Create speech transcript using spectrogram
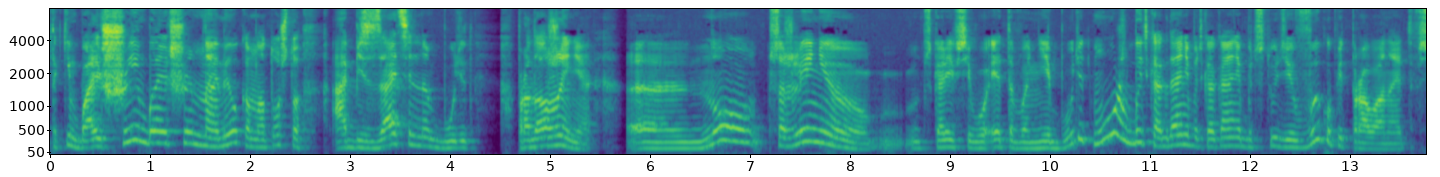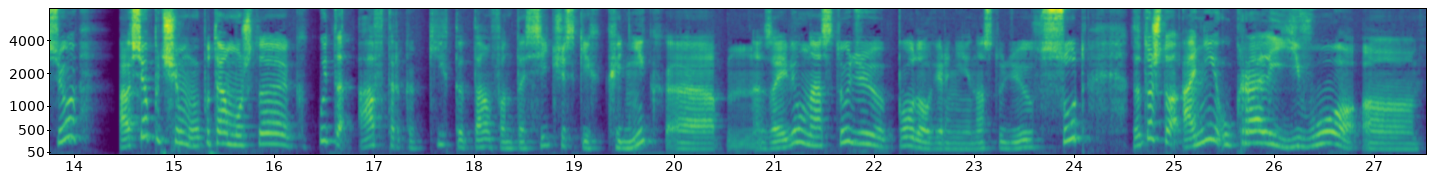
таким большим-большим намеком на то, что обязательно будет продолжение. Э, но, к сожалению, скорее всего, этого не будет. Может быть, когда-нибудь какая-нибудь студия выкупит права на это все, а все почему? Потому что какой-то автор каких-то там фантастических книг э, заявил на студию, подал, вернее, на студию в суд за то, что они украли его э,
